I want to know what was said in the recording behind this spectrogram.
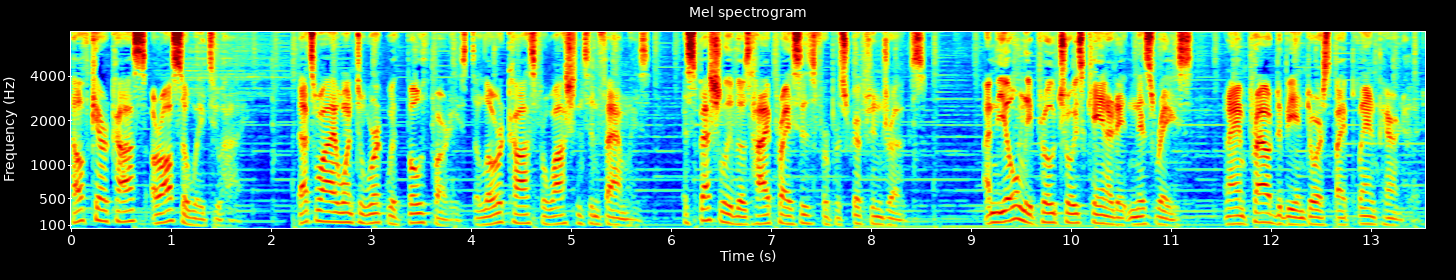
Healthcare costs are also way too high. That's why I want to work with both parties to lower costs for Washington families, especially those high prices for prescription drugs. I'm the only pro choice candidate in this race, and I am proud to be endorsed by Planned Parenthood.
